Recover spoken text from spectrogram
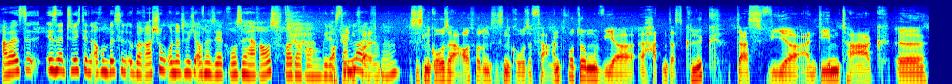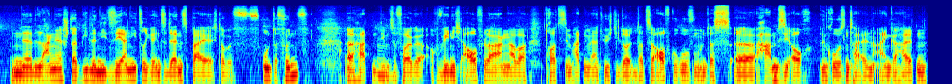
Aber es ist natürlich dann auch ein bisschen Überraschung und natürlich auch eine sehr große Herausforderung, wie das Auf dann jeden läuft. Fall. Ne? Es ist eine große Herausforderung, es ist eine große Verantwortung. Wir äh, hatten das Glück, dass wir an dem Tag äh, eine lange, stabile, sehr niedrige Inzidenz bei, ich glaube, unter fünf äh, hatten, demzufolge auch wenig Auflagen, aber trotzdem hatten wir natürlich die Leute dazu aufgerufen und das äh, haben sie auch in großen Teilen eingehalten,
